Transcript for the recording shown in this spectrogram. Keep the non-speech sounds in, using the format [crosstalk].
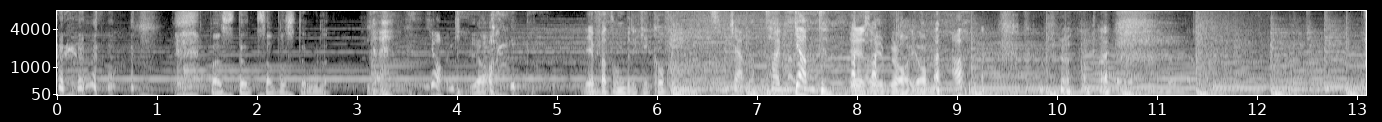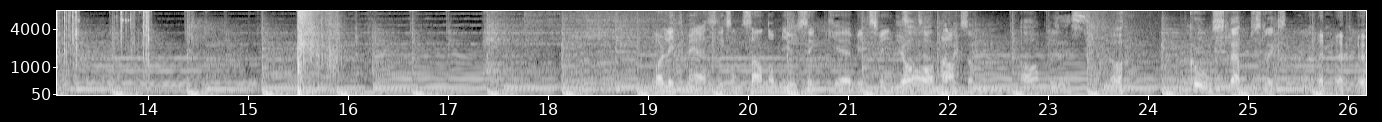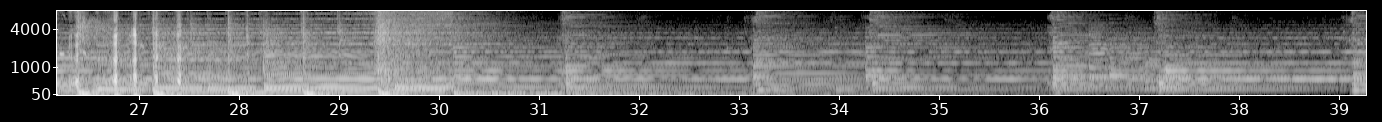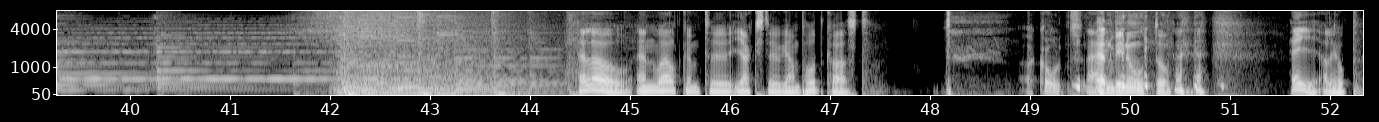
[laughs] Bara studsa på stolen. [laughs] Jag? Ja. Det är för att hon dricker koffein. Så jävla taggad. Är det så? Det är bra, jag med. Var det lite mer liksom Sound of Music-vildsvin? att Ja, men liksom... Ja, precis. Ja. Kosläpps liksom. [laughs] Hello and welcome to Jaktstugan podcast. Ja, coolt. Nej. Benvenuto. [laughs] Hej allihop,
